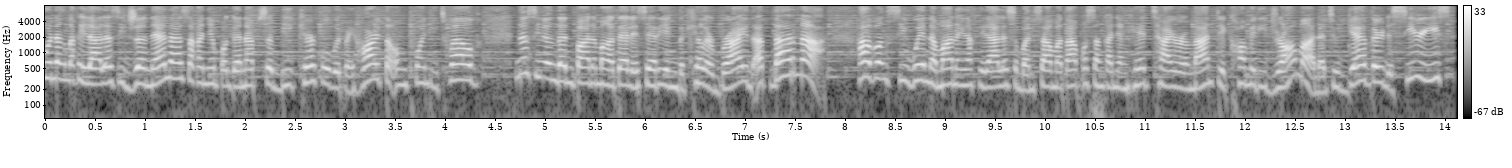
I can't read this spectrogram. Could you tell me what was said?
Unang nakilala si Janela sa kanyang pagganap sa Be Careful With My Heart taong 2012 na sinundan pa ng mga teleseryeng The Killer Bride at Darna. Habang si Win naman ay nakilala sa bansa matapos ang kanyang hit Thai romantic comedy drama na Together the Series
